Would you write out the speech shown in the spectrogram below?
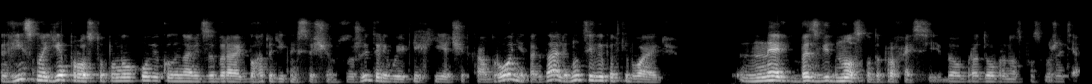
Звісно, є просто помилкові, коли навіть забирають багатодітних священнослужителів, у яких є чітка бронь і так далі. Ну, ці випадки бувають не безвідносно до професії, до, обра- до обраного способу життя.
